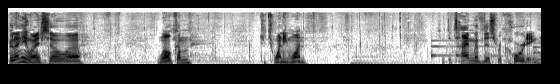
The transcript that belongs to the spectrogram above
But anyway, so uh, welcome to 21. So at the time of this recording,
